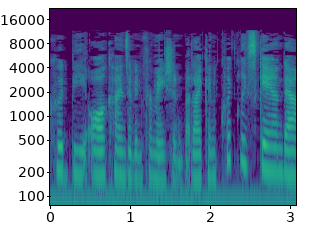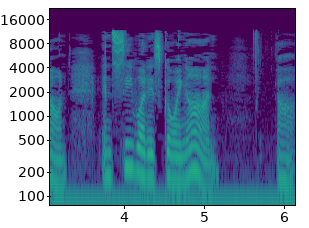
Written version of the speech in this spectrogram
could be all kinds of information, but I can quickly scan down and see what is going on uh,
